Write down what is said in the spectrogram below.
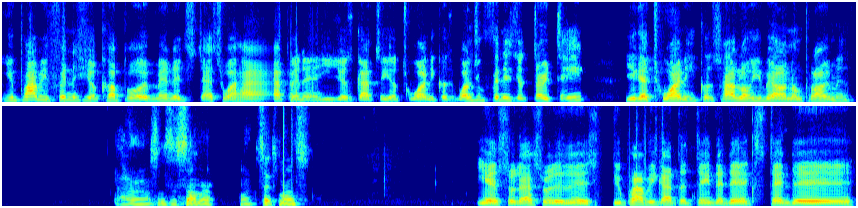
You probably finished your couple of minutes. That's what happened, and you just got to your twenty. Because once you finish your thirteen, you get twenty. Because how long you been on unemployment? I don't know, since the summer, like six months. Yeah, so that's what it is. You probably got the thing that they extended.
